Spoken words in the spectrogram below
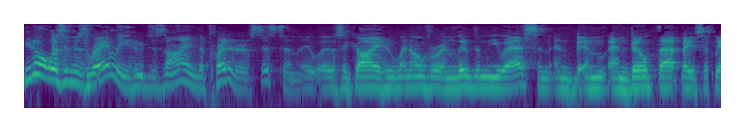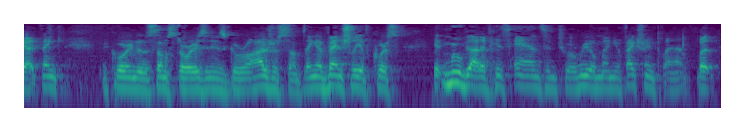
you know, it was an Israeli who designed the Predator system. It was a guy who went over and lived in the U.S. and and and, and built that basically. I think, according to some stories, in his garage or something. Eventually, of course, it moved out of his hands into a real manufacturing plant. But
